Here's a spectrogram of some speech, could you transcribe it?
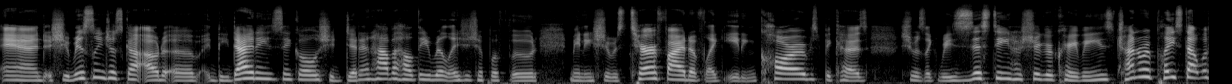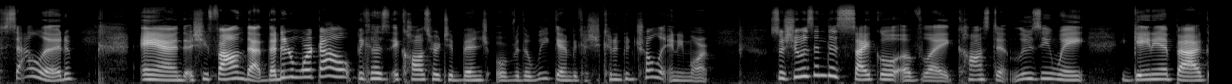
And she recently just got out of the dieting cycle. She didn't have a healthy relationship with food, meaning she was terrified of like eating carbs because she was like resisting her sugar cravings, trying to replace that with salad. And she found that that didn't work out because it caused her to binge over the weekend because she couldn't control it anymore. So she was in this cycle of like constant losing weight, gaining it back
